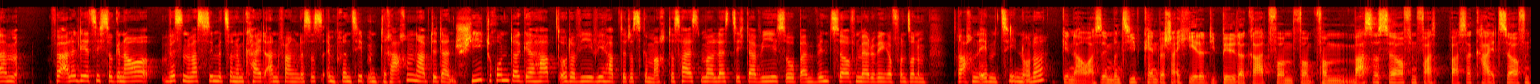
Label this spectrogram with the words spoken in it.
Ähm, für alle, die jetzt nicht so genau wissen, was sie mit so einem Kite anfangen, das ist im Prinzip ein Drachen. Habt ihr da einen Ski drunter gehabt oder wie, wie habt ihr das gemacht? Das heißt, man lässt sich da wie so beim Windsurfen mehr oder weniger von so einem Drachen eben ziehen, oder? Genau, also im Prinzip kennt wahrscheinlich jeder die Bilder gerade vom, vom, vom Wassersurfen, Wasserkitesurfen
